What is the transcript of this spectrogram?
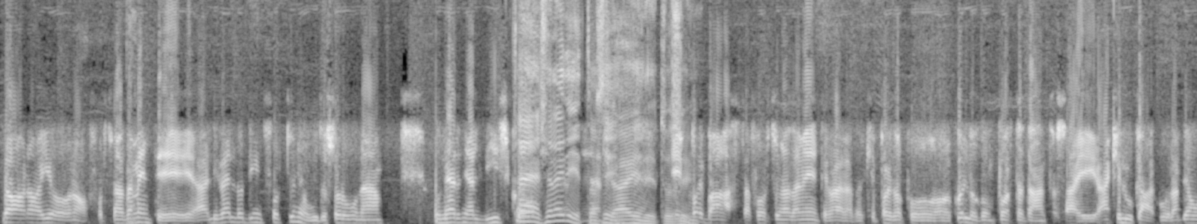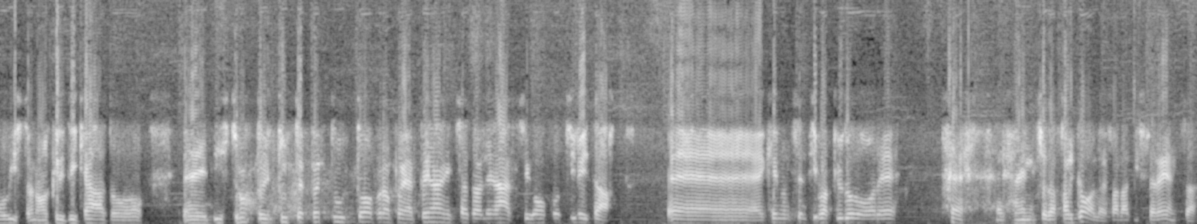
No, no, io no, fortunatamente a livello di infortunio ho avuto solo una, un'ernia al disco. Eh, ce l'hai detto, Eh, sì. Ce l'hai detto, E sì. poi basta, fortunatamente, guarda, perché poi dopo quello comporta tanto, sai, anche Lukaku l'abbiamo visto, no? criticato, eh, distrutto in tutto e per tutto, però poi appena ha iniziato a allenarsi con continuità, eh, che non sentiva più dolore, eh, ha iniziato a far gol, fa la differenza.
